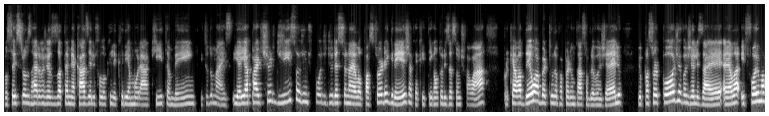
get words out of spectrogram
Vocês trouxeram Jesus até minha casa e ele falou que ele queria morar aqui também e tudo mais. E aí, a partir disso, a gente pôde direcionar ela ao pastor da igreja, que é quem tem autorização de falar, porque ela deu a abertura para perguntar sobre o evangelho. E o pastor pôde evangelizar ela, e foi uma.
